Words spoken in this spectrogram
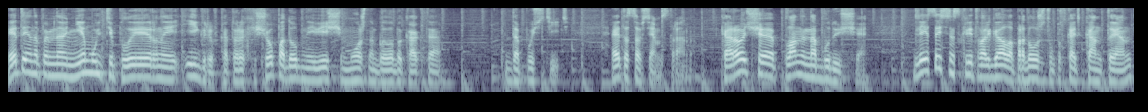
это, я напоминаю, не мультиплеерные игры, в которых еще подобные вещи можно было бы как-то допустить. Это совсем странно. Короче, планы на будущее – для Assassin's Creed Valhalla продолжит выпускать контент.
